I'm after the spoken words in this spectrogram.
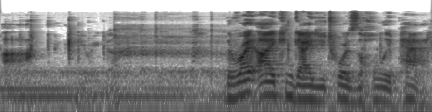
Ah, here we go. The right eye can guide you towards the holy path.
